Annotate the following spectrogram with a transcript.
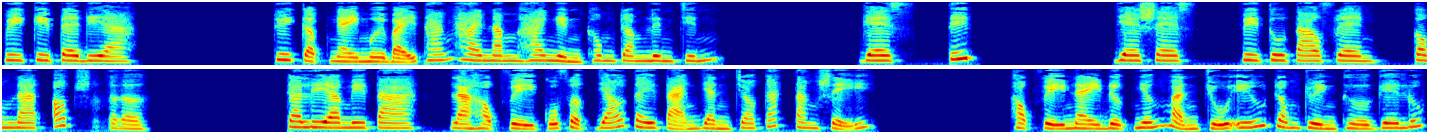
Wikipedia Truy cập ngày 17 tháng 2 năm 2009 Guess, tiếp Yeses, Vitutao Fren, Công Obsr. Kaliamita, là học vị của Phật giáo Tây Tạng dành cho các tăng sĩ. Học vị này được nhấn mạnh chủ yếu trong truyền thừa ghê lúc.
